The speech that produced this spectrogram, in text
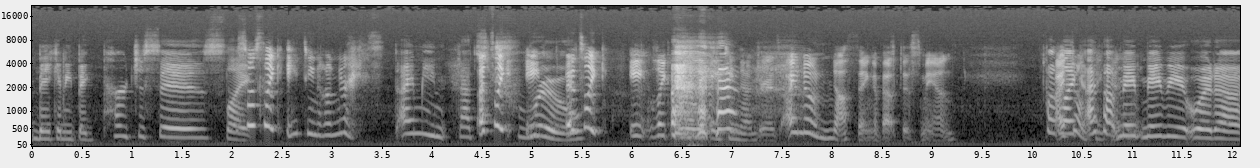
make any big purchases like this was like 1800s. i mean that's, That's like eight, true it's like eight, like early 1800s. I know nothing about this man. but I like i, thought I may- maybe it would uh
